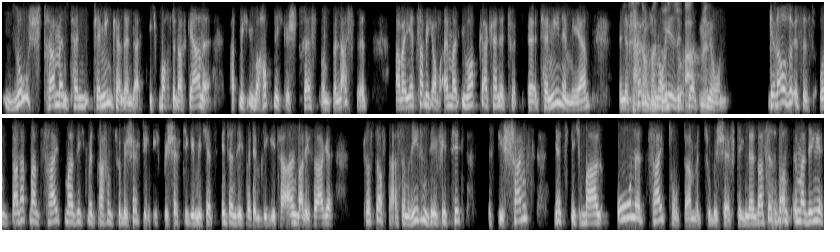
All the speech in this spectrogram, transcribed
so strammen Terminkalender. Ich mochte das gerne, hat mich überhaupt nicht gestresst und belastet. Aber jetzt habe ich auf einmal überhaupt gar keine äh, Termine mehr. Eine Zeit völlig neue Situation. Genauso ist es. Und dann hat man Zeit, mal sich mit Sachen zu beschäftigen. Ich beschäftige mich jetzt intensiv mit dem Digitalen, weil ich sage, Christoph, da ist ein Riesendefizit. Ist die Chance, jetzt dich mal ohne Zeitdruck damit zu beschäftigen. Denn das sind sonst immer Dinge,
